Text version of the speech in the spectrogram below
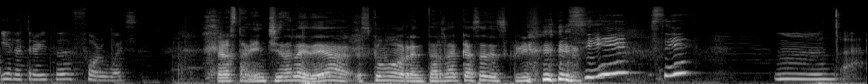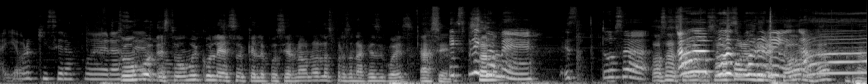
Y el letrerito de Four West. Pero está bien chida la idea. Es como rentar la casa de Scream. Sí, sí. Mm, ay, ahora quisiera poder Estuvo hacerlo. muy, estuvo muy cool eso, que le pusieron a uno de los personajes Wes. Ah, sí. Explícame. Es- o sea, O sea, solo, ah, solo pues por el por el- director. ajá. Ah,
